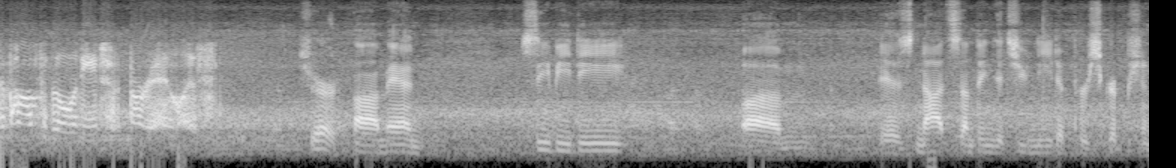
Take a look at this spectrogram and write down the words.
the possibilities are endless. Sure. Um, and CBD um, is not something that you need a prescription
